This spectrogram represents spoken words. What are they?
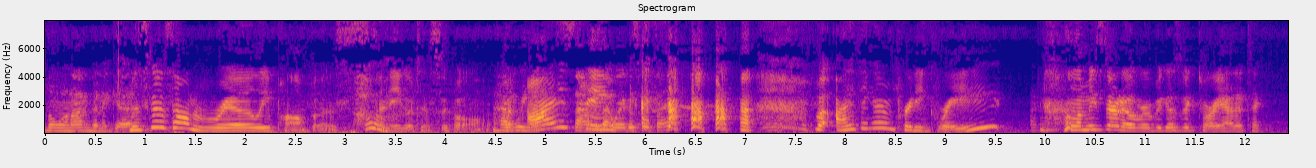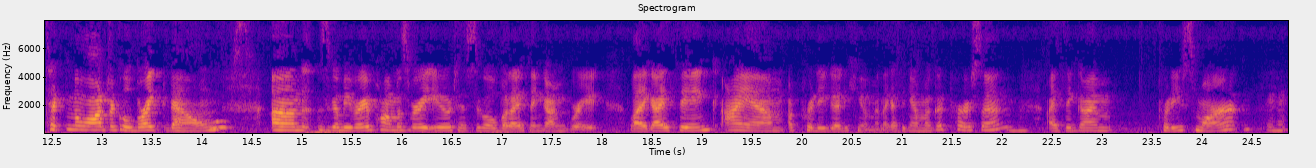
the one I'm gonna get. This is gonna sound really pompous and egotistical. Have but we not I sounded think, that way this whole time? but I think I'm pretty great. Let me start over because Victoria had a tech technological breakdown. Oops. Um, it's gonna be very pompous, very egotistical, but I think I'm great. Like I think I am a pretty good human. Like I think I'm a good person. Mm-hmm. I think I'm pretty smart. Mhm.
